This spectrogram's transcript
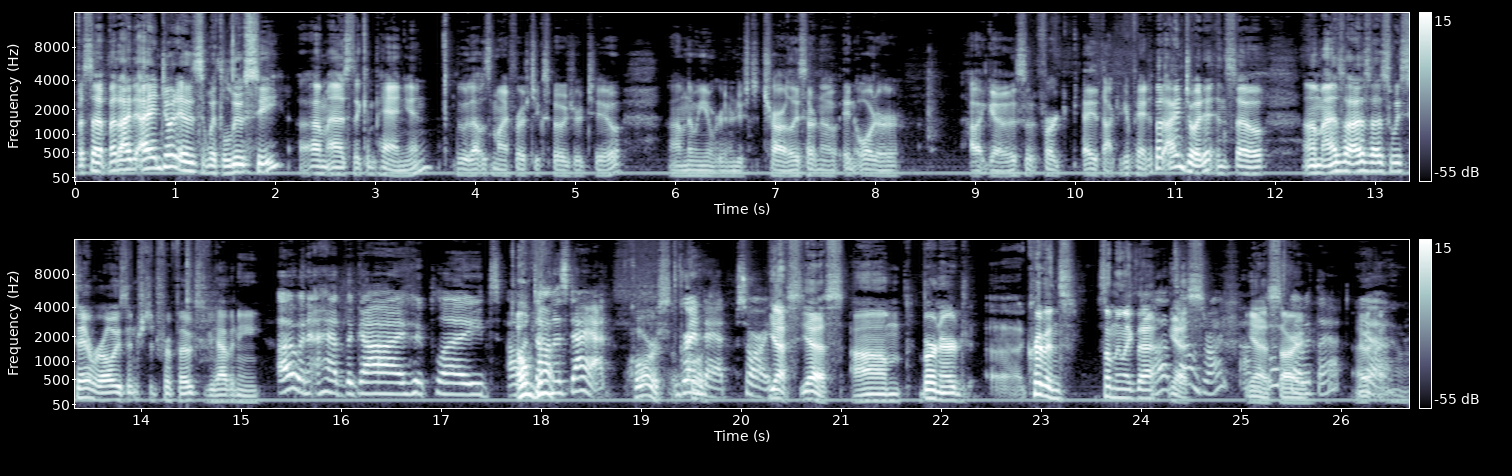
but so, but I, I enjoyed it. It was with Lucy um, as the companion. Ooh, that was my first exposure to. Um, then we were introduced to Charlie. So I don't know in order how it goes for a Doctor Companion, but I enjoyed it, and so. Um, as, as as we say, we're always interested for folks. If you have any, Oh, and it had the guy who played uh, Oh, yeah. Donna's dad, of course, of granddad. Sorry. Yes, yes. Um, Bernard uh, Cribbins, something like that. Oh, that yes. sounds right. Uh, Yes, sorry. with that. I- I Yeah. don't.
